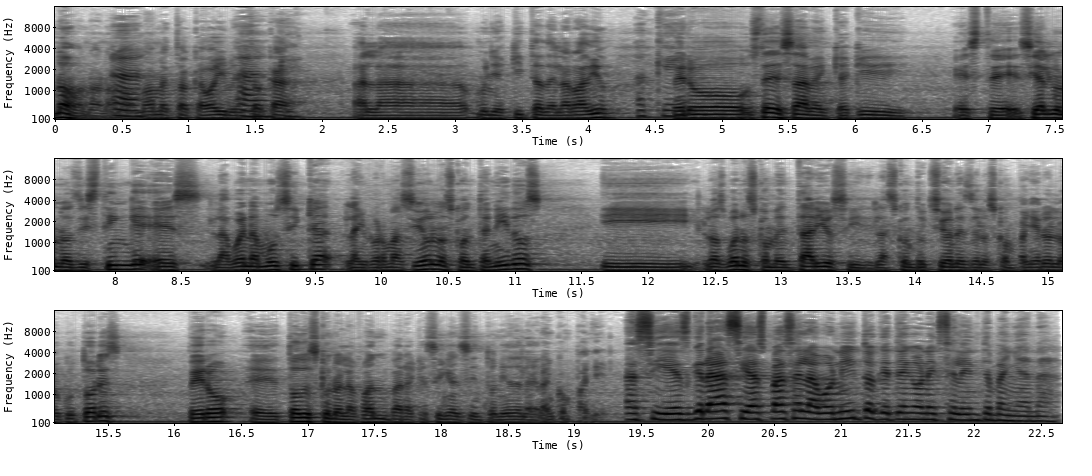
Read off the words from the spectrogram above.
No, no, no, ah. no, me toca hoy, me ah, toca a la muñequita de la radio. Pero ustedes saben que aquí, este, si algo nos distingue es la buena música, la información, los contenidos y los buenos comentarios y las conducciones de los compañeros locutores. Pero eh, todo es con el afán para que sigan en sintonía de la gran compañía. Así es, gracias, pásenla bonito, que tenga una excelente mañana.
